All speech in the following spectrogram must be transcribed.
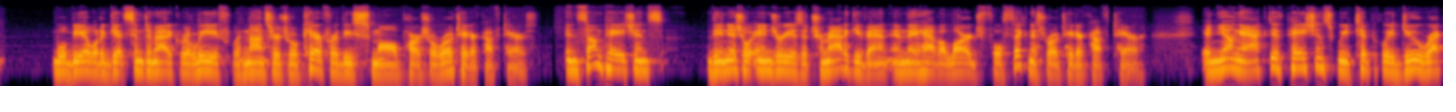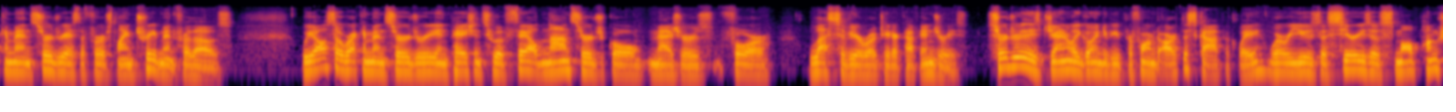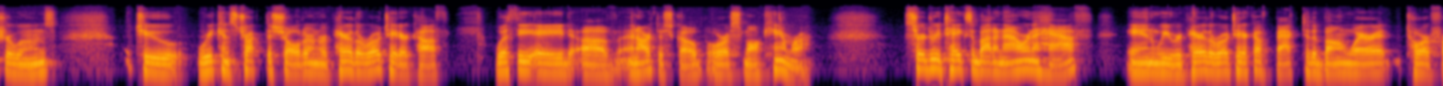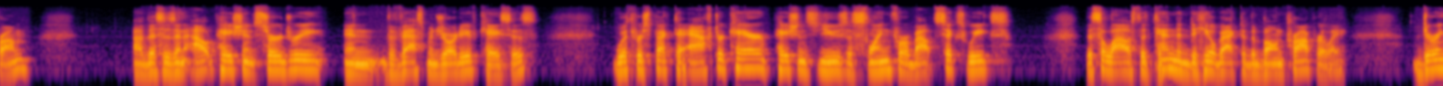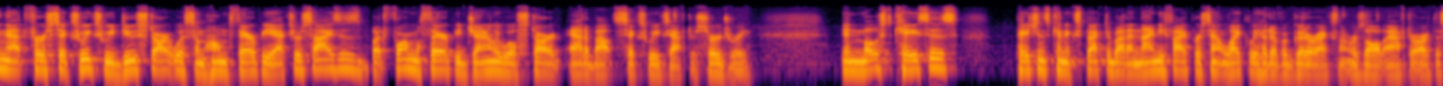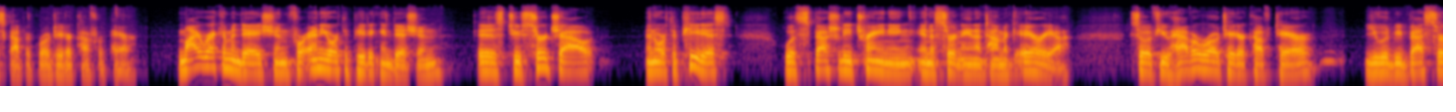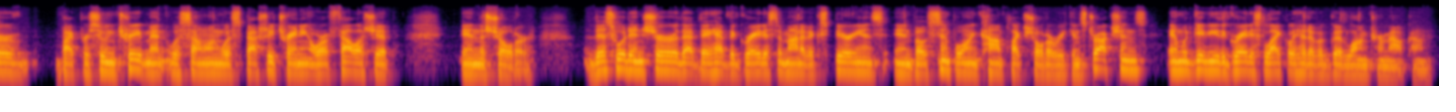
will be able to get symptomatic relief with non-surgical care for these small partial rotator cuff tears. In some patients, the initial injury is a traumatic event and they have a large full thickness rotator cuff tear. In young active patients, we typically do recommend surgery as the first line treatment for those. We also recommend surgery in patients who have failed non-surgical measures for less severe rotator cuff injuries. Surgery is generally going to be performed arthroscopically, where we use a series of small puncture wounds to reconstruct the shoulder and repair the rotator cuff with the aid of an arthroscope or a small camera. Surgery takes about an hour and a half, and we repair the rotator cuff back to the bone where it tore from. Uh, this is an outpatient surgery in the vast majority of cases. With respect to aftercare, patients use a sling for about six weeks. This allows the tendon to heal back to the bone properly. During that first six weeks, we do start with some home therapy exercises, but formal therapy generally will start at about six weeks after surgery. In most cases, patients can expect about a 95% likelihood of a good or excellent result after arthroscopic rotator cuff repair. My recommendation for any orthopedic condition is to search out an orthopedist with specialty training in a certain anatomic area. So if you have a rotator cuff tear, you would be best served by pursuing treatment with someone with specialty training or a fellowship in the shoulder. This would ensure that they have the greatest amount of experience in both simple and complex shoulder reconstructions and would give you the greatest likelihood of a good long-term outcome.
